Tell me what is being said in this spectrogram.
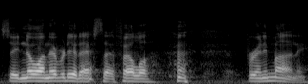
Said, no, I never did ask that fellow for any money.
